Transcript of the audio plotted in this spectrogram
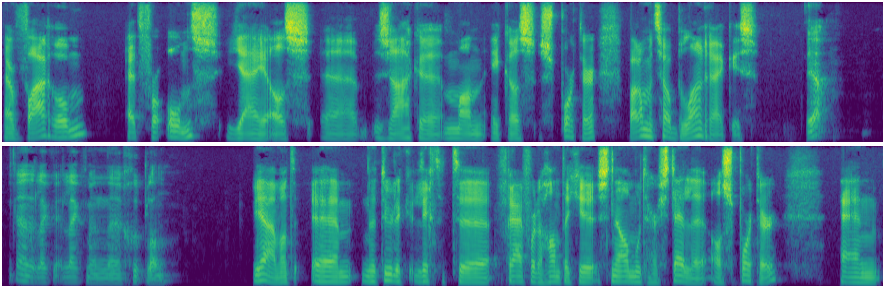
naar waarom het voor ons, jij als uh, zakenman, ik als sporter, waarom het zo belangrijk is. Ja, ja dat lijkt, lijkt me een uh, goed plan. Ja, want um, natuurlijk ligt het uh, vrij voor de hand dat je snel moet herstellen als sporter. En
